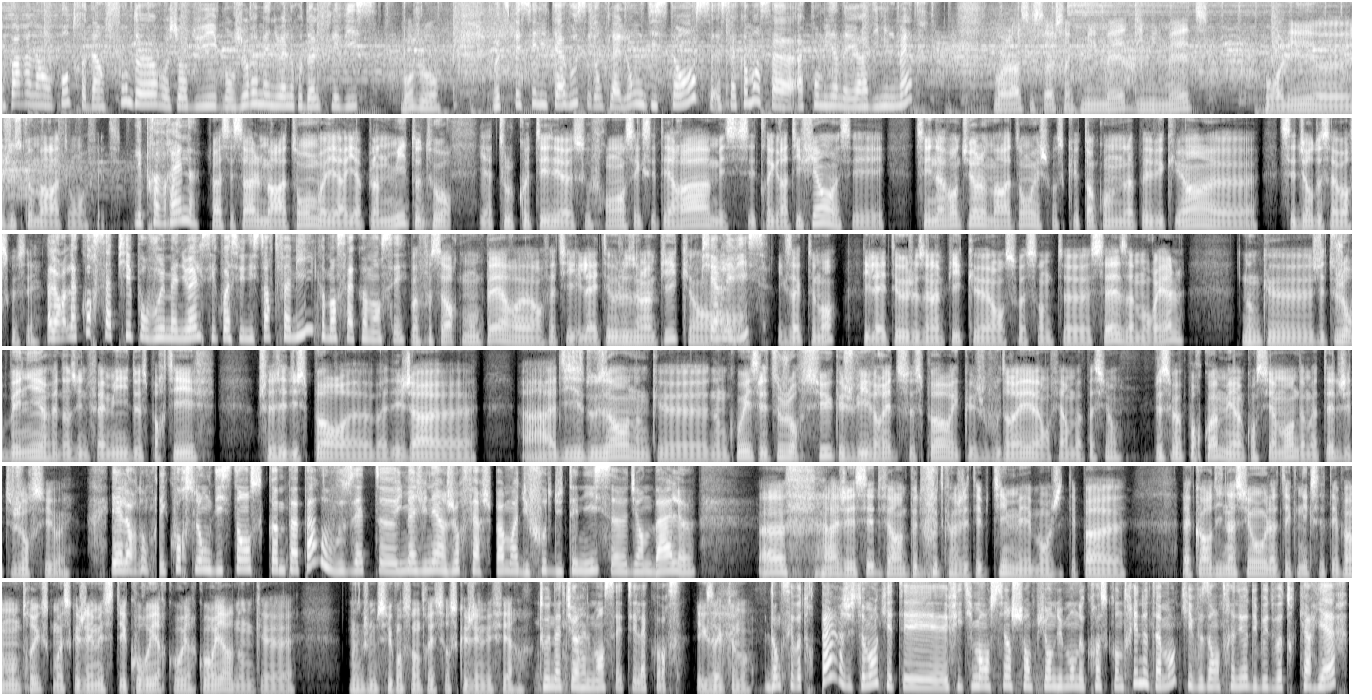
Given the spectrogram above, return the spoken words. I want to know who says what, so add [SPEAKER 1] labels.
[SPEAKER 1] On part à la rencontre d'un fondeur aujourd'hui. Bonjour Emmanuel Rudolf Lévis.
[SPEAKER 2] Bonjour.
[SPEAKER 1] Votre spécialité à vous, c'est donc la longue distance. Ça commence à, à combien d'ailleurs À 10 000 mètres?
[SPEAKER 2] Voilà, c'est ça, 5000 mètres, 10 000 mètres pour aller euh, jusqu'au marathon en fait.
[SPEAKER 1] L'épreuve reine?
[SPEAKER 2] C'est ça, le marathon, bah, il y, a- y a plein de mythes autour. Il y a tout le côté euh, souffrance, etc. Mais c'est très gratifiant. C'est c'est une aventure le marathon et je pense que tant qu'on n'a pas vécu un, euh, c'est dur de savoir ce que c'est.
[SPEAKER 1] Alors la course à pied pour vous Emmanuel, c'est quoi? C'est une histoire de famille? Comment ça a commencé?
[SPEAKER 2] Il faut savoir que mon père, en fait, il, a été aux Jeux Olympiques. En...
[SPEAKER 1] Pierre Lévis?
[SPEAKER 2] Exactement. Il a été aux Jeux Olympiques en 76 à Montréal. Donc euh, j'ai toujours baigné en fait dans une famille de sportifs. Je faisais du sport euh, bah, déjà euh, à 10-12 ans. Donc, donc oui, j'ai toujours su que je vivrais de ce sport et que je voudrais en faire ma passion. Je sais pas pourquoi, mais inconsciemment, dans ma tête, j'ai toujours su, ouais.
[SPEAKER 1] Et alors donc les courses longue distance comme papa ou vous êtes imaginé un jour faire, je sais pas moi, du foot, du tennis, du handball
[SPEAKER 2] ah, j'ai essayé de faire un peu de foot quand j'étais petit, mais bon, j'étais pas. La coordination ou la technique, c'était pas mon truc. Moi, ce que j'aimais, c'était courir, courir, courir. Donc, euh, donc, je me suis concentré sur ce que j'aimais faire.
[SPEAKER 1] Tout naturellement, ça a été la course.
[SPEAKER 2] Exactement.
[SPEAKER 1] Donc c'est votre père justement qui était effectivement ancien champion du monde de cross-country notamment, qui vous a entraîné au début de votre carrière.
